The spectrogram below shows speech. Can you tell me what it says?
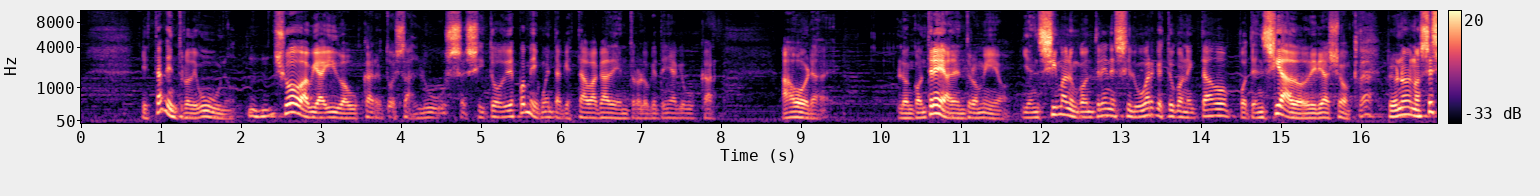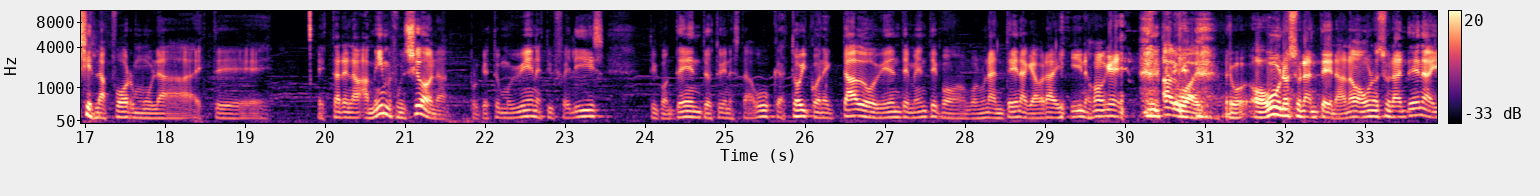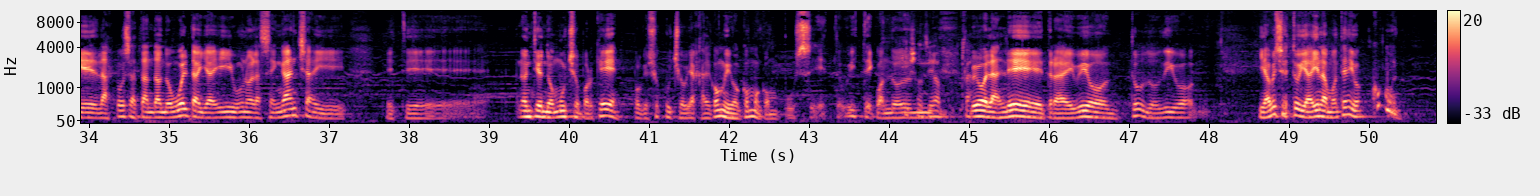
Está dentro de uno. Yo había ido a buscar todas esas luces y todo, y después me di cuenta que estaba acá dentro lo que tenía que buscar. Ahora, lo encontré adentro mío y encima lo encontré en ese lugar que estoy conectado, potenciado, diría yo. Claro. Pero no, no sé si es la fórmula, este, estar en la... A mí me funciona, porque estoy muy bien, estoy feliz, estoy contento, estoy en esta búsqueda, estoy conectado evidentemente con, con una antena que habrá ahí, ¿no? Que, Algo hay. o uno es una antena, ¿no? Uno es una antena y las cosas están dando vuelta y ahí uno las engancha y este no entiendo mucho por qué, porque yo escucho Viaja al Cómo y digo, ¿cómo compuse esto? ¿Viste? Cuando claro. veo las letras y veo todo, digo, y a veces estoy ahí en la montaña y digo, ¿cómo,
